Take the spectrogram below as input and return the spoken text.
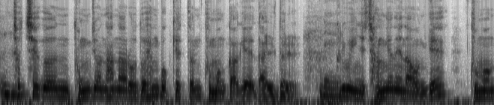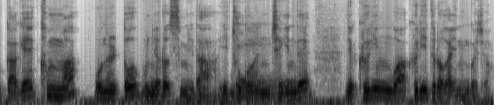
음. 첫 책은 동전 하나로도 행복했던 구멍가게 날들. 네. 그리고 이제 작년에 나온 게 구멍가게 컴마 오늘 또 문 열었습니다. 이두 네. 권 책인데 이제 그림과 글이 들어가 있는 거죠.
